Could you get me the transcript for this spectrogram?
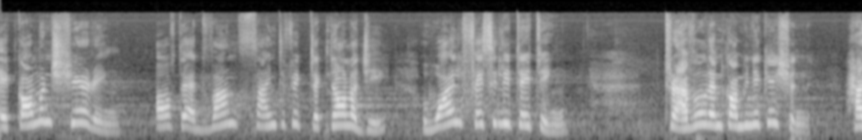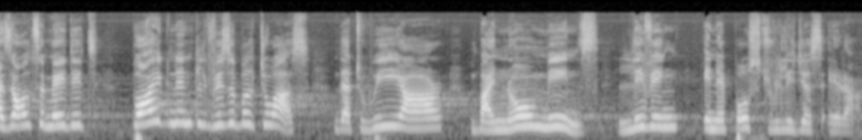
A common sharing of the advanced scientific technology while facilitating travel and communication has also made it poignantly visible to us that we are by no means living in a post-religious era.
